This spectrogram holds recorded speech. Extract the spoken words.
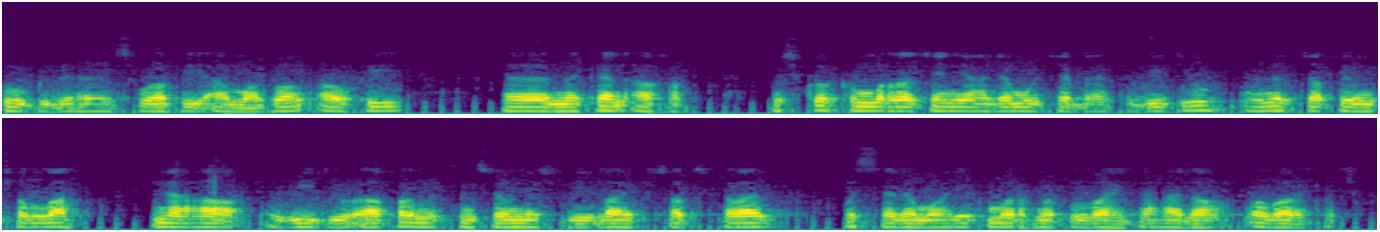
جوجل سواء في أمازون أو في مكان آخر. نشكركم مرة ثانية على متابعة الفيديو ونلتقي إن شاء الله مع فيديو آخر. ما تنسوناش ب like و subscribe والسلام عليكم ورحمة الله تعالى وبركاته.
